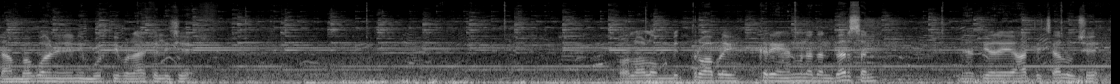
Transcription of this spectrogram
રામ ભગવાનની મૂર્તિ પણ રાખેલી છે. તો લાલો મિત્રો, આપણે કરીએ હનુમાન દર્શન. અત્યારે આરતી ચાલુ છે.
